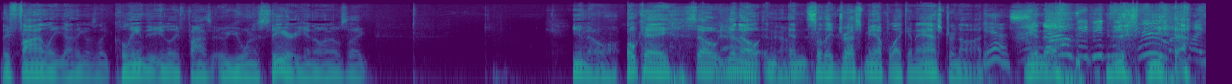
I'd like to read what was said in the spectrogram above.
they finally i think it was like colleen that you know they finally oh you want to see her you know and i was like you know okay so now, you know and, yeah. and so they dressed me up like an astronaut yes you I know, know they did me too yeah. i'm like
